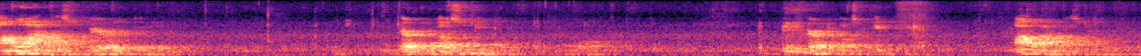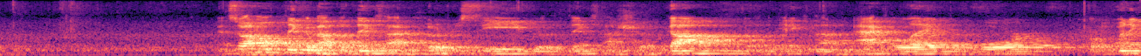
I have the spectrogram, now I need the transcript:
my life is very good compared to most people in the world. Compared to most people, my life is very good. And so I don't think about the things I could have received or the things I should have gotten or any kind of accolade or award or winning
